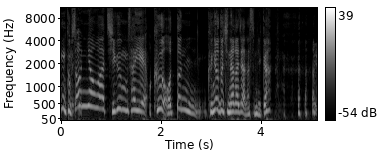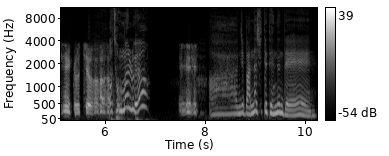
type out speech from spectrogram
음, 그 썸녀와 지금 사이에 그 어떤 그녀도 지나가지 않았습니까? 예, 그렇죠. 어 정말로요? 예, 아 이제 만나실 때 됐는데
